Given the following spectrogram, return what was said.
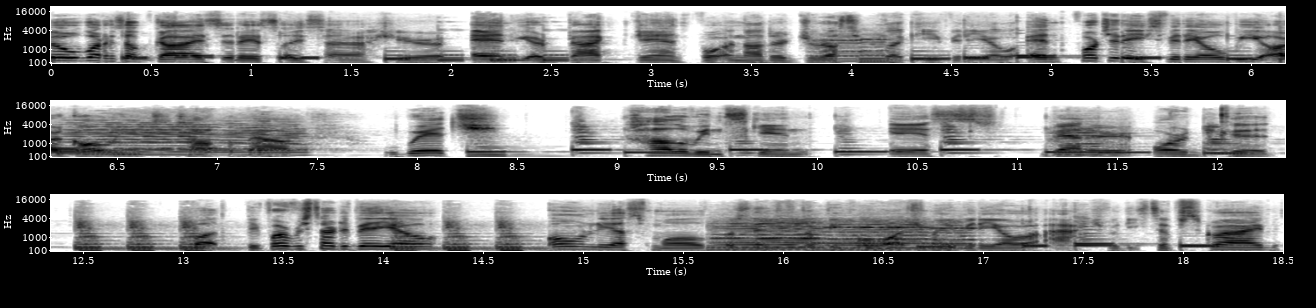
So what is up guys, it is Isaiah here and we are back again for another Jurassic Blocky video and for today's video we are going to talk about which Halloween skin is better or good. But before we start the video, only a small percentage of people watch my video actually subscribe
